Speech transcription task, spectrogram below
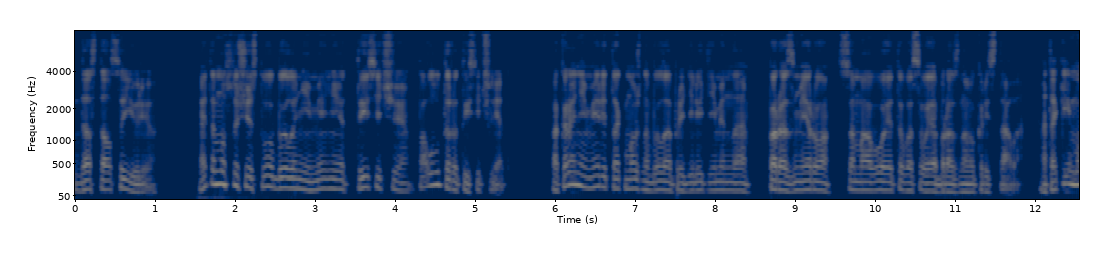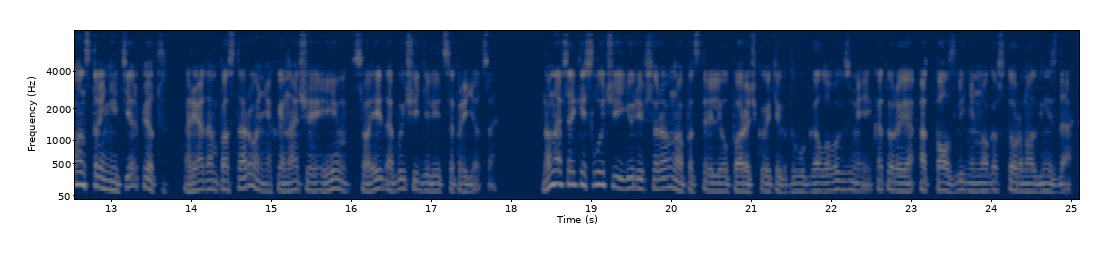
достался Юрию. Этому существу было не менее тысячи, полутора тысяч лет. По крайней мере, так можно было определить именно по размеру самого этого своеобразного кристалла. А такие монстры не терпят рядом посторонних, иначе им своей добычей делиться придется. Но на всякий случай Юрий все равно подстрелил парочку этих двухголовых змей, которые отползли немного в сторону от гнезда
